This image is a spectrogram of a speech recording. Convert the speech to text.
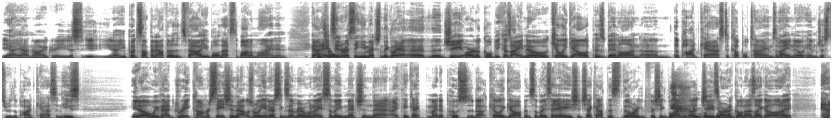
Yeah, yeah, no, I agree. You just you, you, know, you put something out there that's valuable. That's the bottom line. And yeah, that's it's right. interesting you mentioned the uh, the Jay article because I know Kelly Galloup has been on um, the podcast a couple times, and I know him just through the podcast, and he's. You know, we've had great conversation. That was really interesting because I remember when I somebody mentioned that. I think I might have posted about Kelly Galloup, and somebody said, "Hey, you should check out this the Oregon Fishing blog about Jay's article." And I was like, "Oh," and I and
